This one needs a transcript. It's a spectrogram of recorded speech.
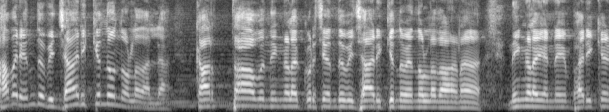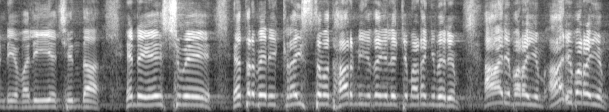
അവരെന്ത് വിചാരിക്കുന്നു എന്നുള്ളതല്ല. കർത്താവ് നിങ്ങളെക്കുറിച്ച് എന്ത് വിചാരിക്കുന്നു എന്നുള്ളതാണ് നിങ്ങളെ എന്നെയും ഭരിക്കേണ്ടിയ വലിയ ചിന്ത. എന്റെ യേശുവേ എത്ര പേര് ഈ ക്രൈസ്തവ ധാർമ്മികതയിലേക്ക് മടങ്ങി വരും? ആര് പറയും? ആര് പറയും?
